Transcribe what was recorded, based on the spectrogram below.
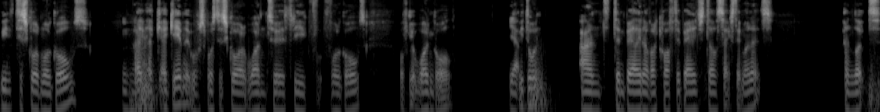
We need to score more goals. Mm-hmm. A, a, game that we're supposed to score one, two, three, four goals, we've got one goal. Yeah, we don't. And Dembele never come off the bench until sixty minutes, and looked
